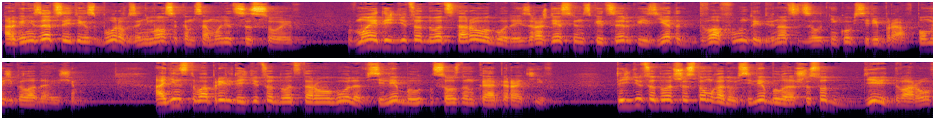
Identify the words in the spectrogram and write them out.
Организацией этих сборов занимался комсомолец Сысоев. В мае 1922 года из Рождественской церкви изъято 2 фунта и 12 золотников серебра в помощь голодающим. 11 апреля 1922 года в селе был создан кооператив. В 1926 году в селе было 609 дворов,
